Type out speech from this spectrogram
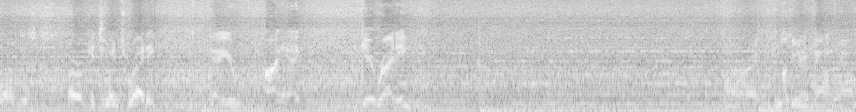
Well, just or get your links ready. Okay, you're all right. Get ready. All right. Who's doing Okay. the countdown?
